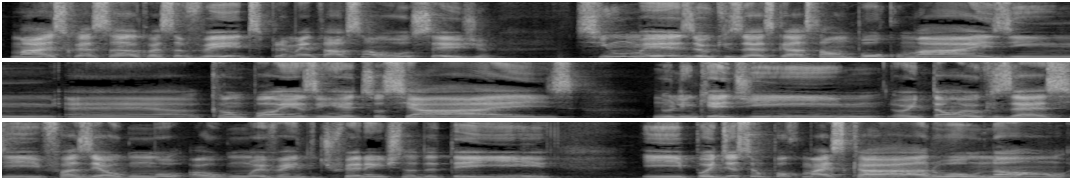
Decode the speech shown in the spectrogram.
Mas com essa, com essa veia de experimentação, ou seja, se um mês eu quisesse gastar um pouco mais em é, campanhas em redes sociais, no LinkedIn, ou então eu quisesse fazer algum, algum evento diferente na DTI, e podia ser um pouco mais caro ou não,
